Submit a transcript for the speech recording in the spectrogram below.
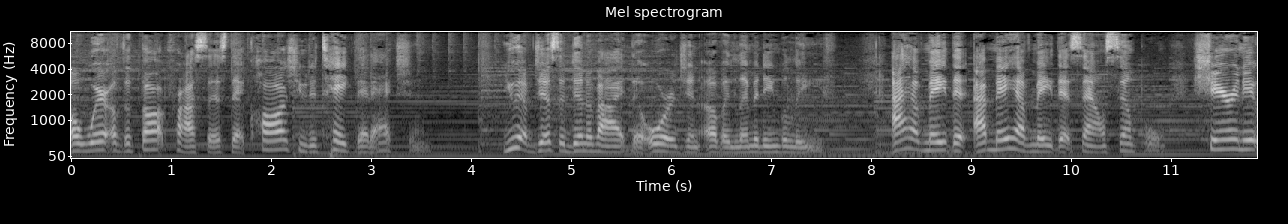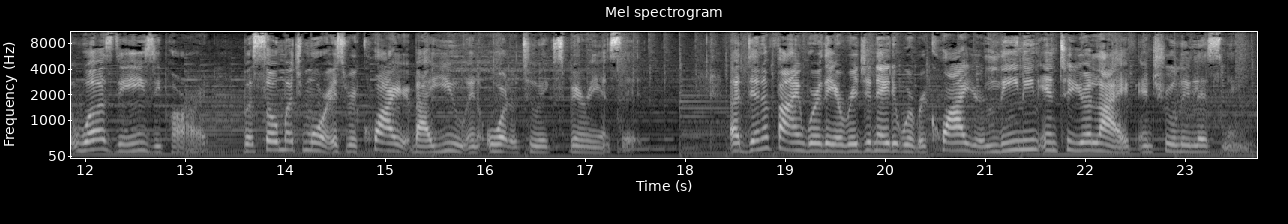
aware of the thought process that caused you to take that action. You have just identified the origin of a limiting belief. I have made that I may have made that sound simple. Sharing it was the easy part, but so much more is required by you in order to experience it. Identifying where they originated will require leaning into your life and truly listening.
